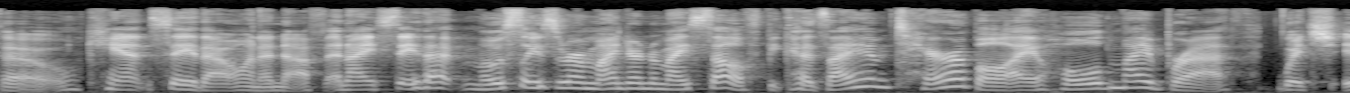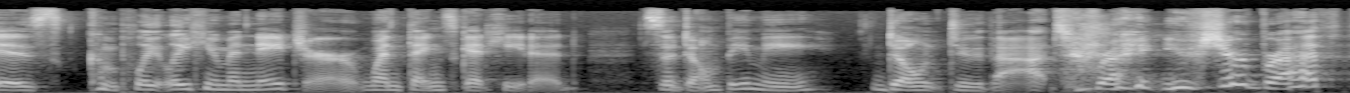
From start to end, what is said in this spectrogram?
though, can't say that one enough. And I say that mostly as a reminder to myself because I am terrible. I hold my breath, which is completely human nature when things get heated. So don't be me don't do that, right? Use your breath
